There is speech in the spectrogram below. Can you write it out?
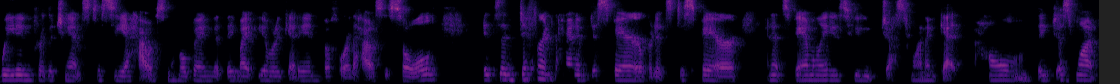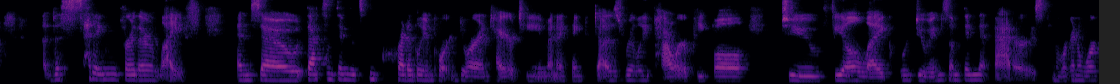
waiting for the chance to see a house and hoping that they might be able to get in before the house is sold. It's a different kind of despair, but it's despair and it's families who just want to get home. They just want the setting for their life. And so that's something that's incredibly important to our entire team and I think does really power people to feel like we're doing something that matters and we're going to work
